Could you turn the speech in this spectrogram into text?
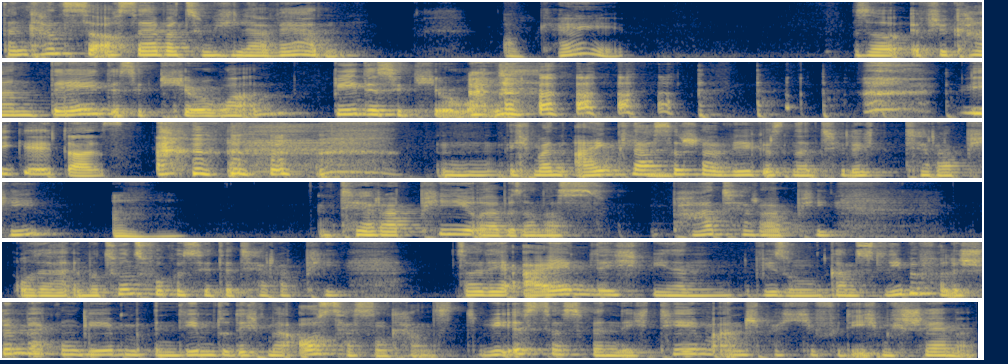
dann kannst du auch selber zum Healer werden. Okay. So, if you can't date a secure one, be the secure one. Wie geht das? ich meine, ein klassischer Weg ist natürlich Therapie. Mhm. Therapie oder besonders Paartherapie oder emotionsfokussierte Therapie soll dir eigentlich wie, ein, wie so ein ganz liebevolles Schwimmbecken geben, in dem du dich mal austesten kannst. Wie ist das, wenn ich Themen anspreche, für die ich mich schäme?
